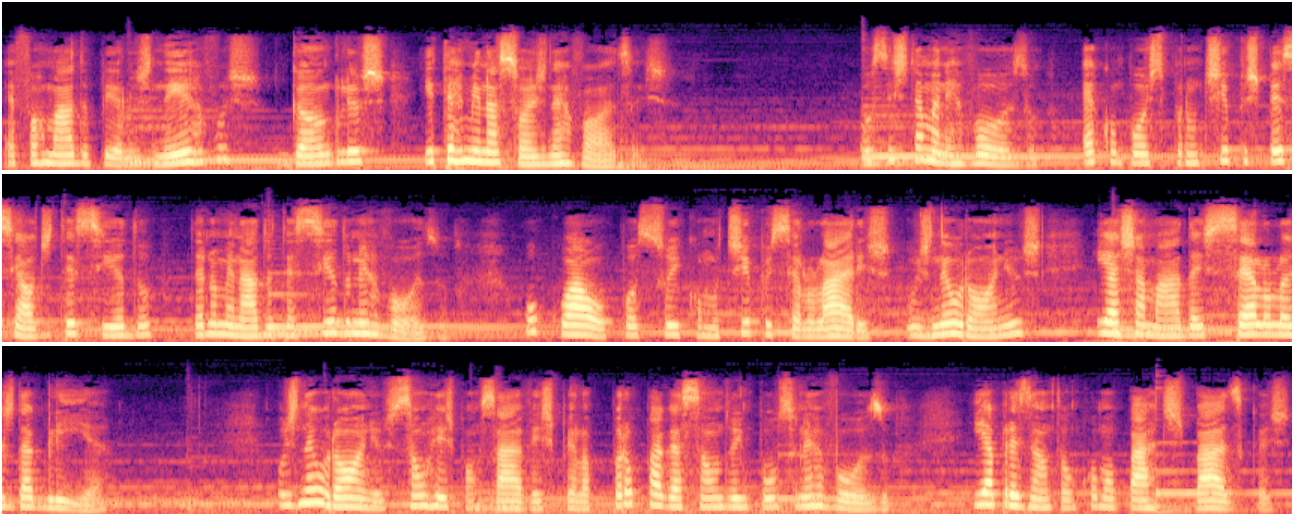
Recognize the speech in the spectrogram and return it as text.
é formado pelos nervos, gânglios e terminações nervosas. O sistema nervoso é composto por um tipo especial de tecido denominado tecido nervoso, o qual possui como tipos celulares os neurônios e as chamadas células da glia. Os neurônios são responsáveis pela propagação do impulso nervoso e apresentam como partes básicas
